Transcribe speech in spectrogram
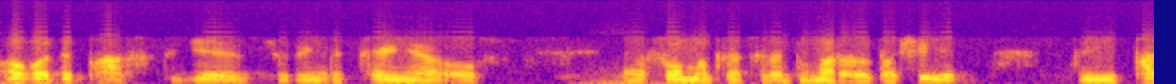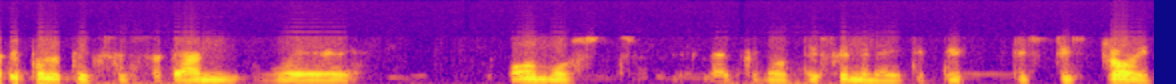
over the past years, during the tenure of uh, former President Umar al-Bashir, the party politics in Sudan were almost like you know disseminated, dis- dis- destroyed,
